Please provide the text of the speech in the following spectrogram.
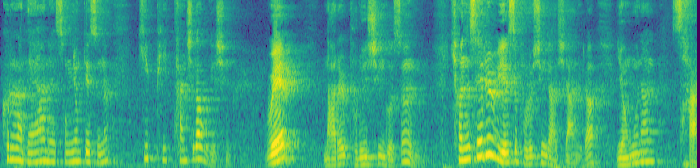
그러나 내 안에 성령께서는 깊이 탄식하고 계신 거예요. 왜? 나를 부르신 것은 현세를 위해서 부르신 것이 아니라 영원한 삶,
